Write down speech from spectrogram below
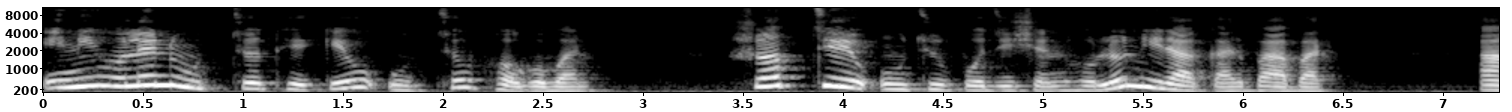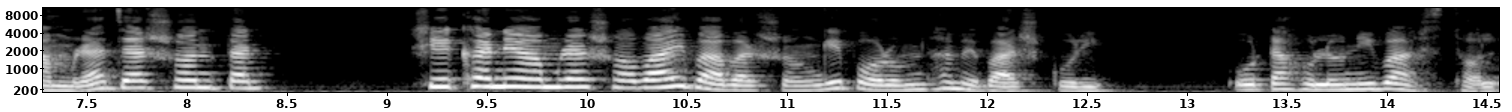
ইনি হলেন উচ্চ থেকেও উচ্চ ভগবান। সবচেয়ে উঁচু পজিশন হলো নিরাকার বাবার। আমরা যার সন্তান। সেখানে আমরা সবাই বাবার সঙ্গে পরমধামে বাস করি। ওটা হলো নিবাসস্থল।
